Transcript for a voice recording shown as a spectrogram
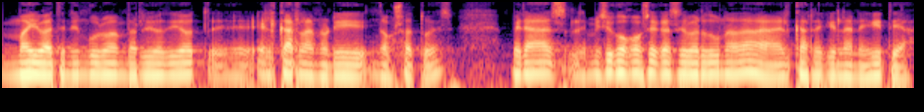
mai baten inguruan berrio diot e, elkarlan hori gauzatu ez. Beraz, lehenbiziko gauzek hasi berduna da elkarrekin lan egitea.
